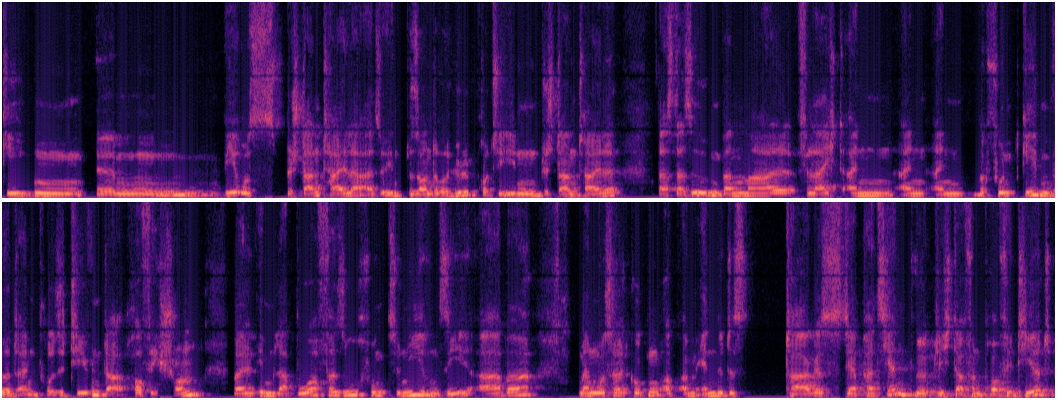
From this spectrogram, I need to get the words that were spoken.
gegen ähm, Virusbestandteile, also insbesondere Hüllproteinbestandteile, dass das irgendwann mal vielleicht einen ein Befund geben wird, einen positiven. Da hoffe ich schon, weil im Laborversuch funktionieren sie, aber man muss halt gucken, ob am Ende des Tages der Patient wirklich davon profitiert.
